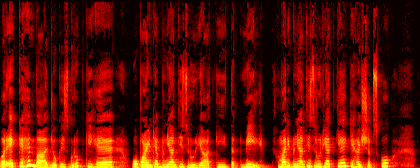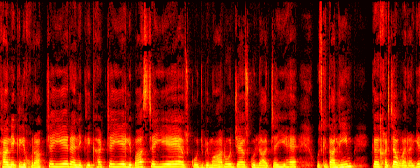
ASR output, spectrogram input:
और एक अहम बात जो कि इस ग्रुप की है, वो पॉइंट है बुनियादी ज़रूरियात की तकमील। हमारी बुनियादी ज़रूरियात क्या है कि हर शख्स को खाने के लिए खुराक चाहिए, रहने के लिए घर चाहिए, लिबास चाहिए, उसको जो बीमार हो जाए, उसको इलाज चाहिए है, उसकी तालीम का ख़र्चा वगैरह। ये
